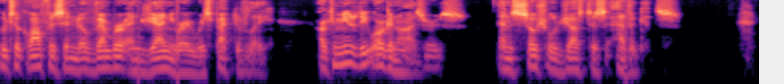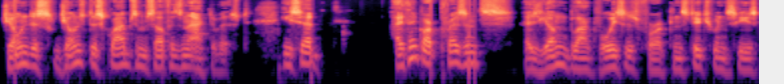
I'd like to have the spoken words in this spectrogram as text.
who took office in November and January respectively, are community organizers and social justice advocates. Jones, describes himself as an activist. He said, I think our presence as young black voices for our constituencies,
